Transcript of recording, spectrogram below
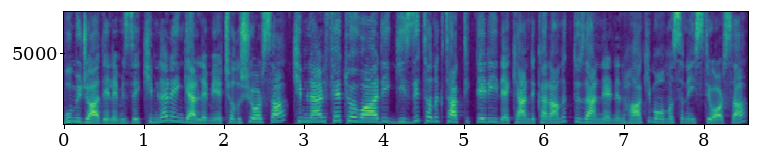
bu mücadelemizi kimler engellemeye çalışıyorsa, kimler FETÖ'vari gizli tanık taktikleriyle kendi karanlık düzenlerinin hakim olmasını istiyorsa,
